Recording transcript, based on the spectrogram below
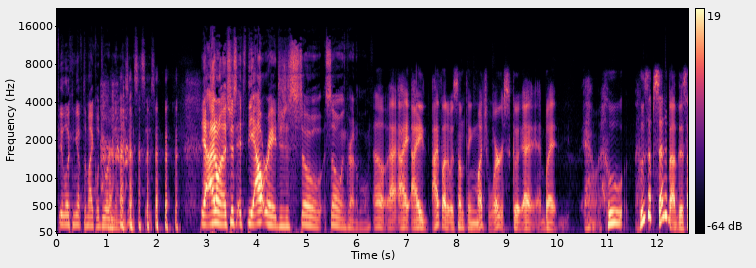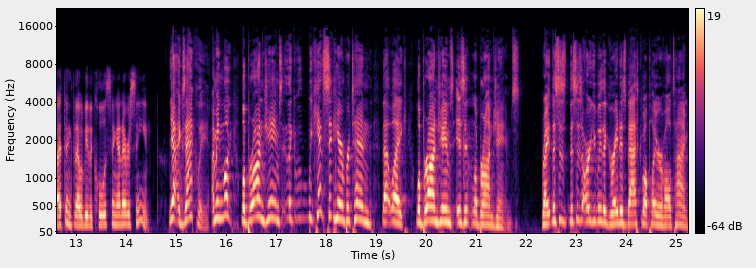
be looking up to Michael Jordan in these instances. yeah, I don't know. It's just it's the outrage is just so so incredible. Oh, I I I thought it was something much worse. But eh, who who's upset about this? I think that would be the coolest thing I'd ever seen. Yeah, exactly. I mean, look, LeBron James, like, we can't sit here and pretend that, like, LeBron James isn't LeBron James. Right? This is this is arguably the greatest basketball player of all time.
